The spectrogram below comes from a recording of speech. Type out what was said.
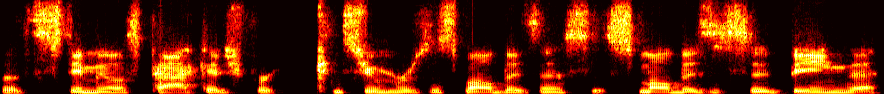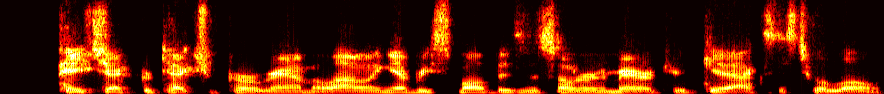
the stimulus package for consumers and small businesses, small businesses being the Paycheck Protection Program, allowing every small business owner in America to get access to a loan.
